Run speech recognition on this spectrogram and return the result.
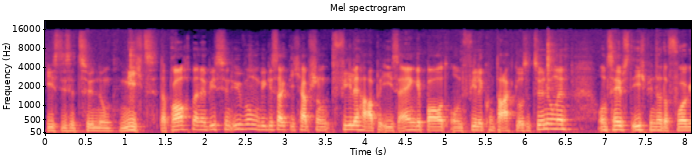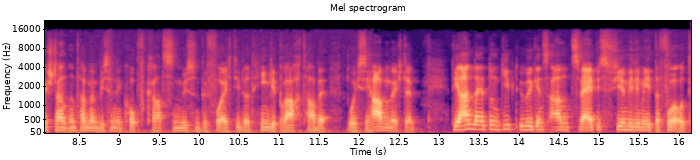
ist diese Zündung nichts. Da braucht man ein bisschen Übung. Wie gesagt, ich habe schon viele HPIs eingebaut und viele kontaktlose Zündungen und selbst ich bin da davor gestanden und habe ein bisschen den Kopf kratzen müssen, bevor ich die dorthin gebracht habe, wo ich sie haben möchte. Die Anleitung gibt übrigens an 2 bis 4 mm vor OT.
